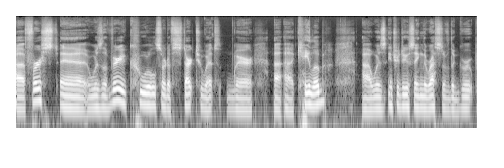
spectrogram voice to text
Uh, first uh, was a very cool sort of start to it where uh, Caleb uh, was introducing the rest of the group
